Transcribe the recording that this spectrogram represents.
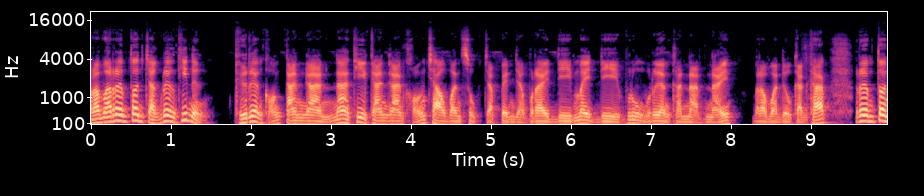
เรามาเริ่มต้นจากเรื่องที่หนึ่งคือเรื่องของการงานหน้าที่การงานของชาววันศุกร์จะเป็นอย่างไรดีไม่ดีรุ่งเรืองขนาดไหน เรามาดูกันครับ เริ่มต้น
